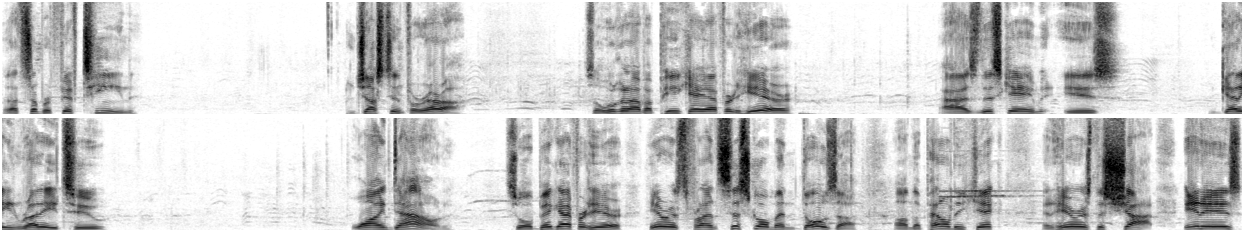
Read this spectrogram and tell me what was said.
that's number 15 Justin Ferreira so we're going to have a PK effort here as this game is getting ready to wind down so a big effort here. Here is Francisco Mendoza on the penalty kick. And here is the shot. It is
